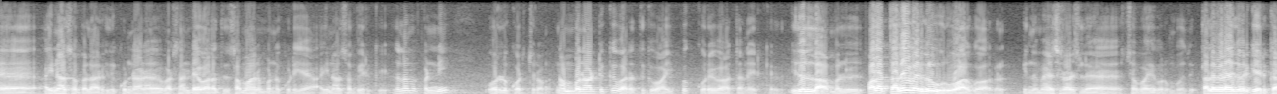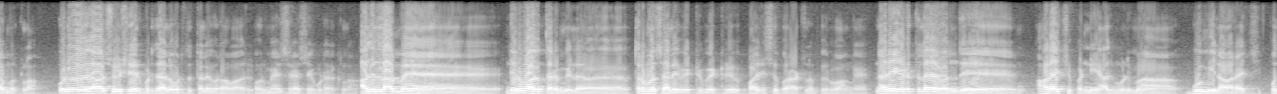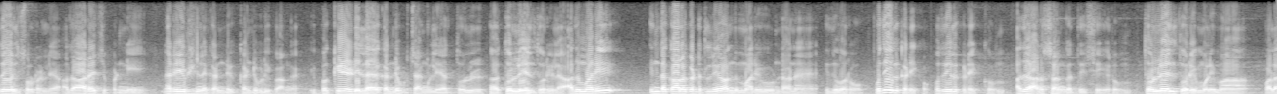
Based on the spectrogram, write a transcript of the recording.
ஐநா சபைலாம் இருக்குது இதுக்குண்டான சண்டை வரத்துக்கு சமாதானம் பண்ணக்கூடிய ஐநா சபை இருக்குது இதெல்லாமே பண்ணி ஓரளவு குறைச்சிருவாங்க. நம்ம நாட்டுக்கு வரத்துக்கு வாய்ப்பு குறைவாக தானே இருக்கிறது. இது இல்லாமல் பல தலைவர்கள் உருவாகுவார்கள். இந்த மேசராசியில் செவ்வாய் வரும்போது. தலைவராக இது வரைக்கும் இருக்காமல் இருக்கலாம். ஒரு அசோசியேட் ஏற்படுத்தி அதில் ஒருத்தர் தலைவராக ஒரு மேசராசியை கூட இருக்கலாம். அது இல்லாமல் நிர்வாக திறமையில திறமசாலை வெற்றி பெற்று பரிசு பாராட்டெல்லாம் பெறுவாங்க. நிறைய இடத்துல வந்து ஆராய்ச்சி பண்ணி அது மூலிமா பூமியில் ஆராய்ச்சி புதையல் சொல்கிறோம் இல்லையா? அதை ஆராய்ச்சி பண்ணி நிறைய விஷயங்களை கண்டு கண்டுபிடிப்பாங்க. இப்போ கீழடியில் கண்டுபிடிச்சாங்க இல்லையா? தொல் தொல்லியல் துறையில். அது மாதிரி இந்த காலகட்டத்திலையும் அந்த மாதிரி உண்டான இது வரும். புதையல் கிடைக்கும். புதையல் கிடைக்கும். அது அரசாங்கத்தை சேரும். தொழில் துறை மூலிமா பல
